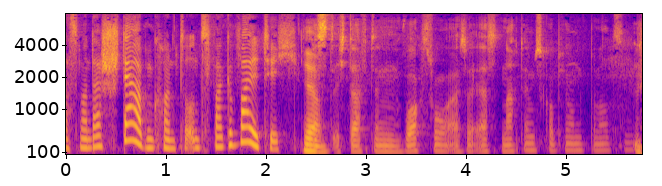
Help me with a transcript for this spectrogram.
dass man da sterben konnte und zwar gewaltig. Ja. Ich darf den Walkthrough also erst nach dem Skorpion benutzen.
